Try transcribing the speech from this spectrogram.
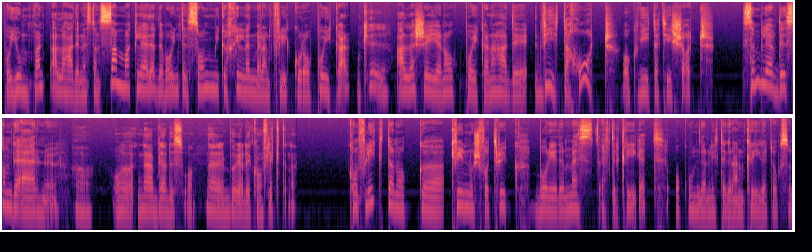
på gympan, alla hade nästan samma kläder. Det var inte så mycket skillnad mellan flickor och pojkar. Okej. Alla tjejerna och pojkarna hade vita shorts och vita t-shirt. Sen blev det som det är nu. Ja. Och när blev det så? När började konflikterna? Konflikten och eh, kvinnors förtryck började mest efter kriget och under lite grann kriget också.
